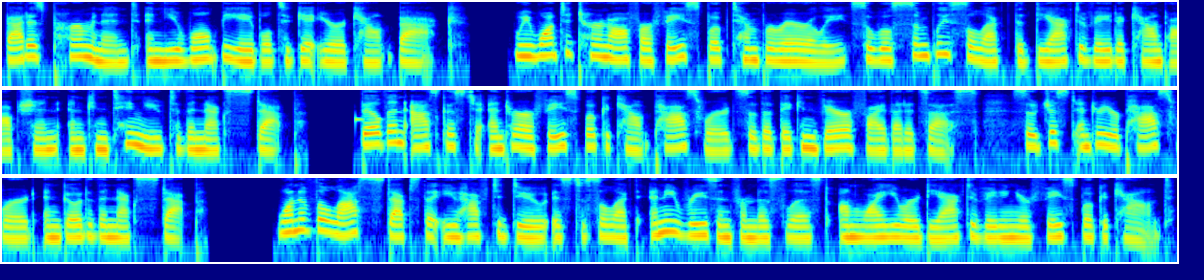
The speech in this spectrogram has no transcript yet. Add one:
that is permanent and you won't be able to get your account back. We want to turn off our Facebook temporarily so we'll simply select the deactivate account option and continue to the next step. They'll then ask us to enter our Facebook account password so that they can verify that it's us, so just enter your password and go to the next step. One of the last steps that you have to do is to select any reason from this list on why you are deactivating your Facebook account,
